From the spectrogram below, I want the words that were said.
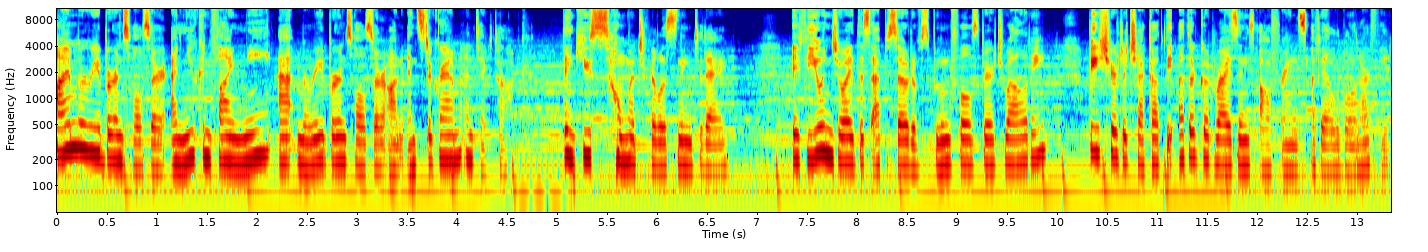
I'm Marie Burns Holzer, and you can find me at Marie Burns Holzer on Instagram and TikTok. Thank you so much for listening today. If you enjoyed this episode of Spoonful of Spirituality, be sure to check out the other Good Risings offerings available in our feed.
